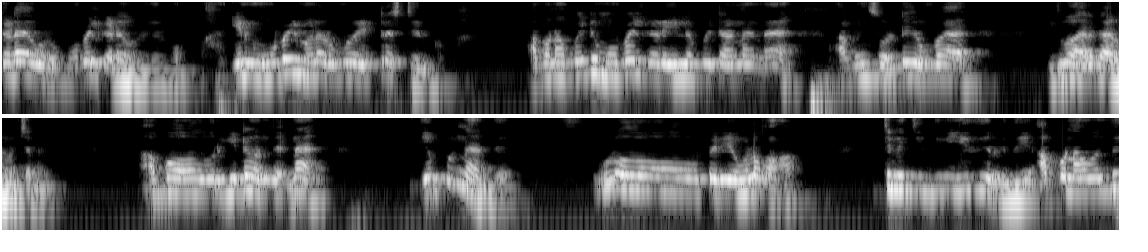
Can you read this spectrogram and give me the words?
கடை ஒரு மொபைல் கடை ஒன்று இருக்கும். எனக்கு மொபைல் மேலே ரொம்ப இன்ட்ரெஸ்ட் இருக்கும். அப்போ நான் போயிட்டு மொபைல் கடையில் போயிட்டு அண்ணா என்ன அப்படின்னு சொல்லிட்டு ரொம்ப இதுவாக இருக்க ஆரம்பித்தேன் நான். அப்போது அவர்கிட்ட வந்து என்ன எப்படிண்ணா இது? இவ்வளோ பெரிய உலகம். இத்தனை சின்ன இது இருக்குது. அப்போ நான் வந்து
